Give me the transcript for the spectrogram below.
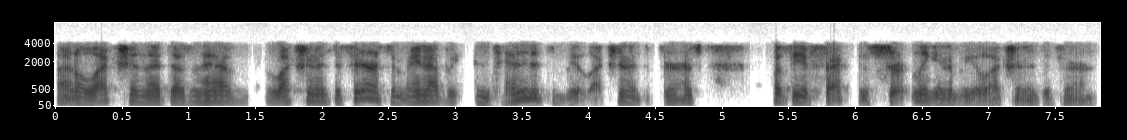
an election that doesn't have election interference. It may not be intended to be election interference, but the effect is certainly going to be election interference.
